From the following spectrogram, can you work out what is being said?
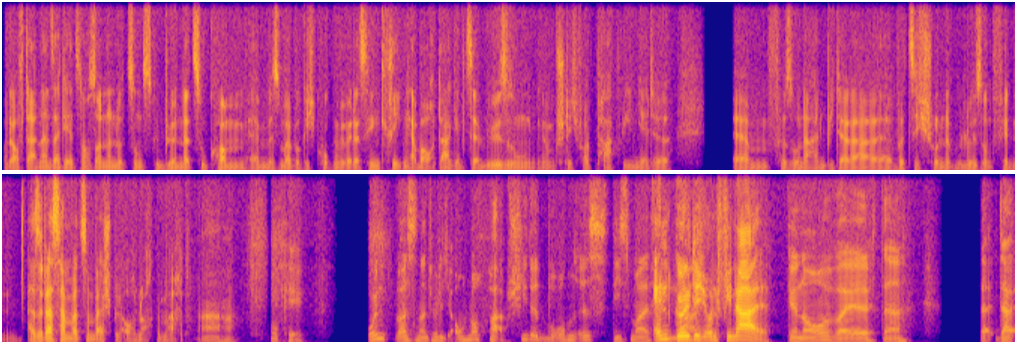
und auf der anderen Seite jetzt noch Sondernutzungsgebühren dazukommen, äh, müssen wir wirklich gucken, wie wir das hinkriegen. Aber auch da gibt es ja Lösungen, Stichwort Parkvignette ähm, für so eine Anbieter, da äh, wird sich schon eine Lösung finden. Also das haben wir zum Beispiel auch noch gemacht. Aha, okay. Und was natürlich auch noch verabschiedet worden ist, diesmal. Endgültig final, und final. Genau, weil da, da, da,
